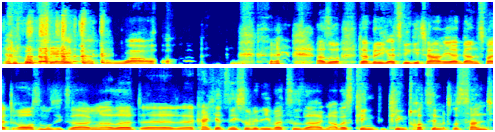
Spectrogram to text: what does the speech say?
Okay, wow. Also da bin ich als Vegetarier ganz weit draußen, muss ich sagen. Also äh, da kann ich jetzt nicht so wirklich was zu sagen, aber es klingt, klingt trotzdem interessant.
